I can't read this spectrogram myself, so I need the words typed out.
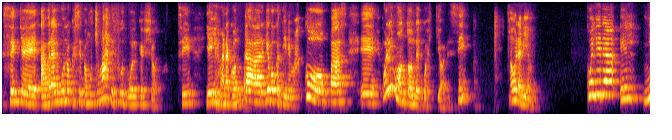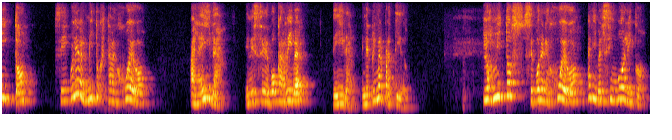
sé que habrá alguno que sepa mucho más de fútbol que yo. ¿sí? Y ahí les van a contar qué Boca tiene más copas, eh, por ahí un montón de cuestiones, ¿sí? Ahora bien, ¿cuál era el mito, ¿sí? ¿Cuál era el mito que estaba en juego a la ida, en ese Boca River de ida, en el primer partido? Los mitos se ponen en juego a nivel simbólico.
